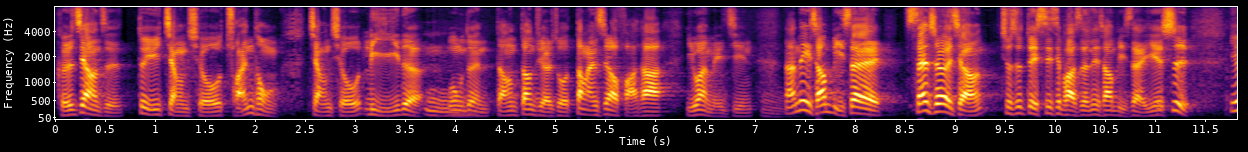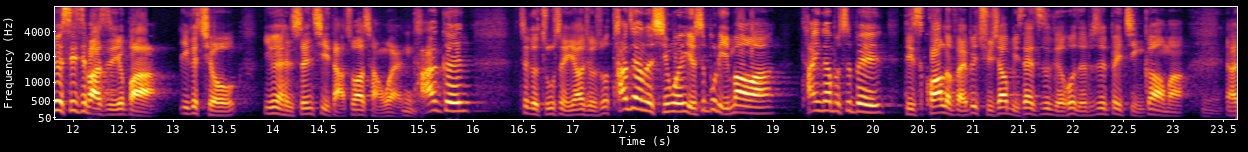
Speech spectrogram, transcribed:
可是这样子，对于讲求传统、讲求礼仪的温布顿当当局来说，当然是要罚他一万美金。那那场比赛三十二强就是对 C C Pass 的那场比赛，也是因为 C C Pass 有把一个球因为很生气打出到场外，他跟这个主审要求说，他这样的行为也是不礼貌啊。他应该不是被 disqualify 被取消比赛资格，或者不是被警告吗？啊，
